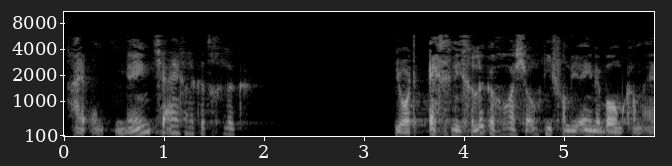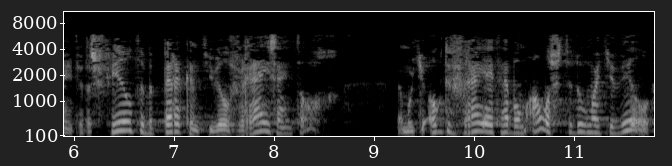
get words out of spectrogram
hij ontneemt je eigenlijk het geluk. Je wordt echt niet gelukkig als je ook niet van die ene boom kan eten. Dat is veel te beperkend. Je wil vrij zijn toch? Dan moet je ook de vrijheid hebben om alles te doen wat je wil.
